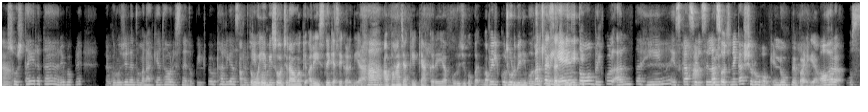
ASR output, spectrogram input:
हाँ। वो सोचता ही रहता है अरे बापरे गुरु जी ने तो मना किया था और इसने तो पीठ पे उठा लिया अब तो वो ये भी सोच रहा होगा कि अरे इसने कैसे कर दिया? हाँ। अब वहाँ जाके क्या करे? अब गुरु जी को बिल्कुल। झूठ भी नहीं बोल मतलब सकते सच भी ये नहीं। तो बिल्कुल अंतहीन इसका हाँ, सिलसिला सोचने का शुरू हो गया। लूप में पड़ गया और तो। उस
